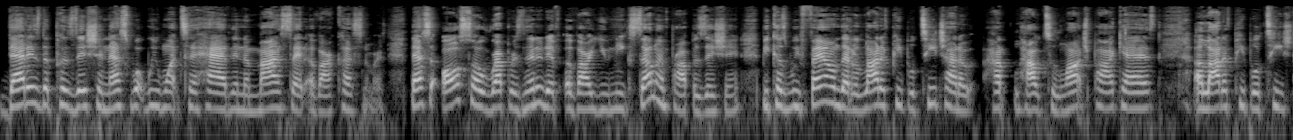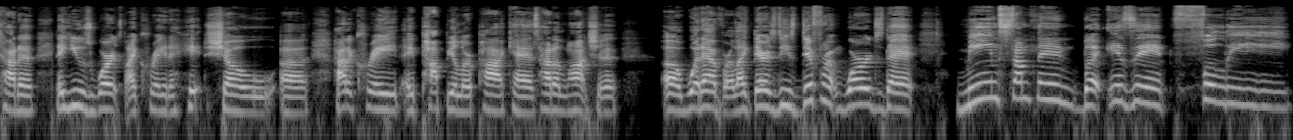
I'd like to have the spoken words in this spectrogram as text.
That is the position. That's what we want to have in the mindset of our customers. That's also representative of our unique selling proposition because we found that a lot of people teach how to how, how to launch podcasts. A lot of people teach how to they use words like create a hit show, uh, how to create a popular podcast, how to launch a uh, whatever. Like there's these different words that mean something but isn't fully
